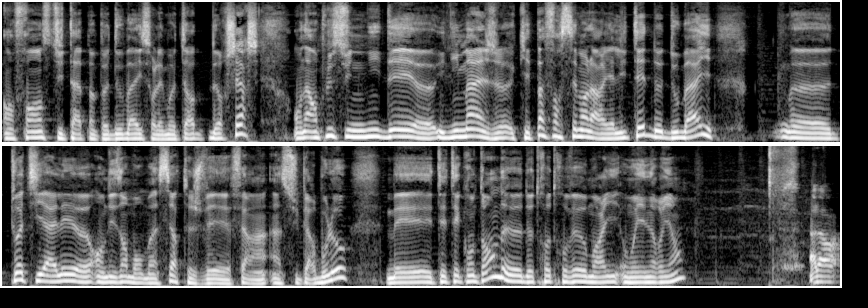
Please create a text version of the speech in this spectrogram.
en France, tu tapes un peu Dubaï sur les moteurs de recherche. On a en plus une idée, une image qui est pas forcément la réalité de Dubaï. Toi, tu es allé en disant bon ben certes, je vais faire un, super boulot, mais t'étais content de, te retrouver au Moyen-Orient? Alors,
